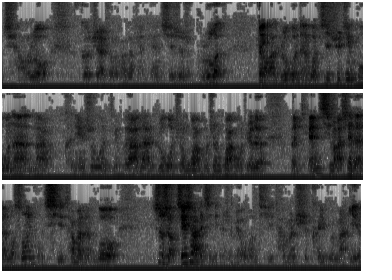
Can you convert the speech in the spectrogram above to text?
强弱格局来说的话，那本田其实是不弱的。对吧如果能够继续进步，那那肯定是问题不大。那如果争冠不争冠，我觉得本田起码现在能够松一口气，他们能够至少接下来几年是没有问题，他们是可以会满意的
